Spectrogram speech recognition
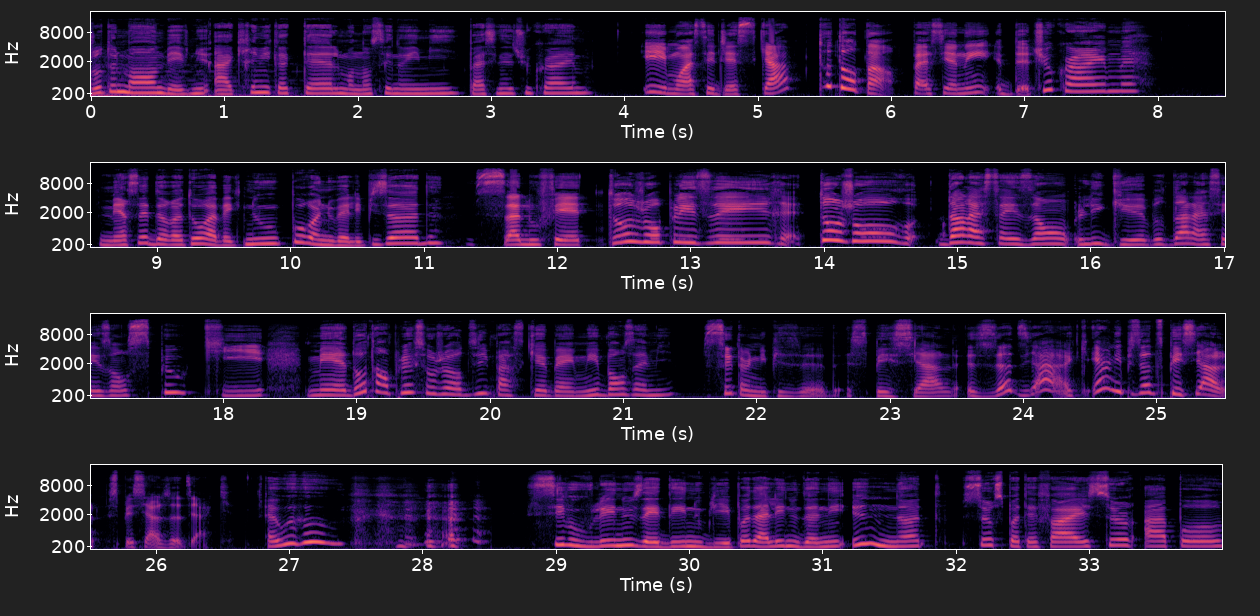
Bonjour tout le monde, bienvenue à Crime et Cocktail. Mon nom c'est Noémie, passionnée de True Crime. Et moi c'est Jessica, tout autant passionnée de True Crime. Merci d'être de retour avec nous pour un nouvel épisode. Ça nous fait toujours plaisir, toujours dans la saison lugubre, dans la saison spooky, mais d'autant plus aujourd'hui parce que, ben, mes bons amis, c'est un épisode spécial Zodiac et un épisode spécial spécial Zodiac. Ah wouhou! si vous voulez nous aider, n'oubliez pas d'aller nous donner une note sur Spotify, sur Apple,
